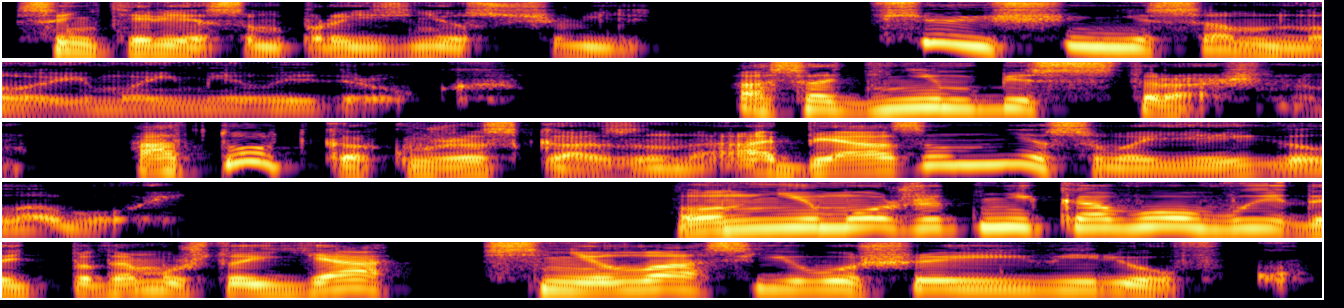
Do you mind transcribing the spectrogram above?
С интересом произнес Швиль все еще не со мной, мой милый друг, а с одним бесстрашным, а тот, как уже сказано, обязан мне своей головой. Он не может никого выдать, потому что я сняла с его шеи веревку.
